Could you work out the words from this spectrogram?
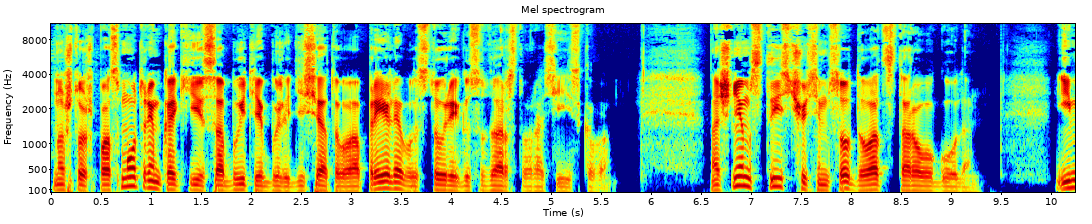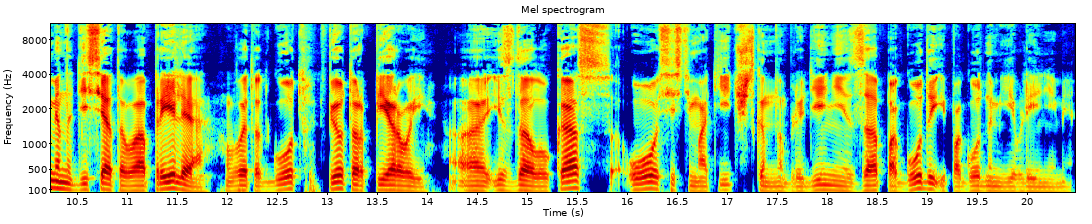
Ну что ж, посмотрим, какие события были 10 апреля в истории государства российского. Начнем с 1722 года. Именно 10 апреля в этот год Петр I э, издал указ о систематическом наблюдении за погодой и погодными явлениями.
